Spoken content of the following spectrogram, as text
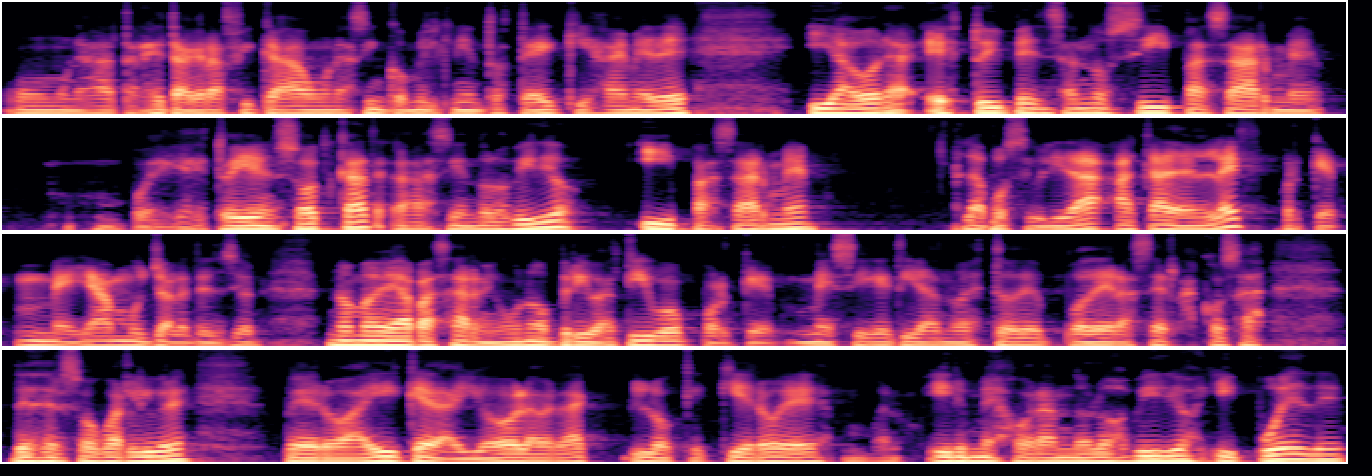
una tarjeta gráfica, una 5500 TX AMD y ahora estoy pensando si pasarme, pues estoy en Shotcut haciendo los vídeos y pasarme la posibilidad acá en live porque me llama mucho la atención. No me voy a pasar ninguno privativo porque me sigue tirando esto de poder hacer las cosas desde el software libre, pero ahí queda. Yo la verdad lo que quiero es bueno, ir mejorando los vídeos y puede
